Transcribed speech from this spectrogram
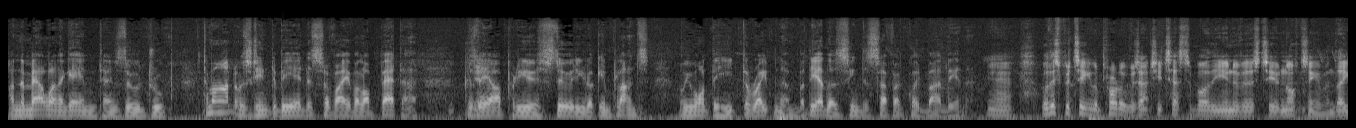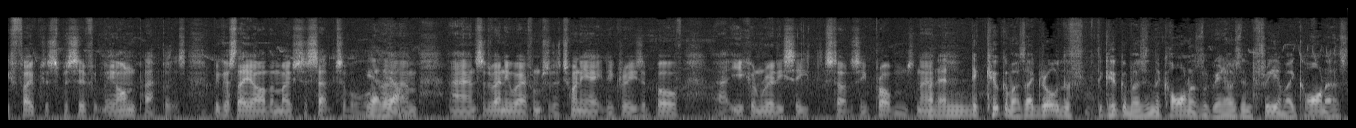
and the melon again tends to droop. Tomatoes seem to be able to survive a lot better because they are pretty sturdy looking plants. And we want the heat to ripen them, but the others seem to suffer quite badly in it. Yeah. Well, this particular product was actually tested by the University of Nottingham, and they focus specifically on peppers because they are the most susceptible. Yeah, they are. um, And sort of anywhere from sort of 28 degrees above, uh, you can really see start to see problems. Now, And then the cucumbers, I grow the, the cucumbers in the corners of the greenhouse, in three of my corners.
